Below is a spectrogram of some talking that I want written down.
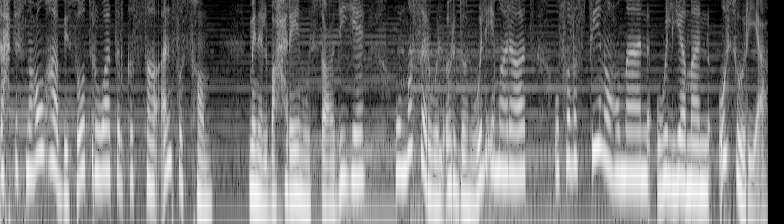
رح تسمعوها بصوت رواة القصة أنفسهم من البحرين والسعودية ومصر والأردن والإمارات وفلسطين وعمان واليمن وسوريا.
